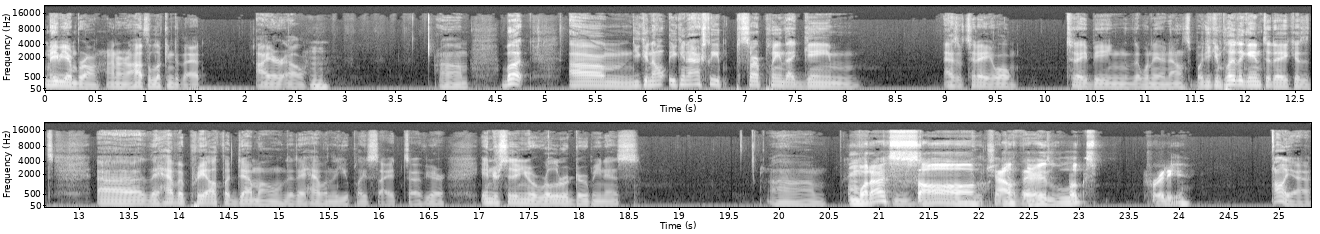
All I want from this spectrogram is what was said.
maybe I'm wrong. I don't know. I have to look into that. IRL. Mm. Um, but um, you can you can actually start playing that game as of today. Well, today being the when they announced it, but you can play the game today because it's uh they have a pre-alpha demo that they have on the UPlay site. So if you're interested in your roller derbiness, um, From what I saw out out there, it looks pretty. Oh yeah,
